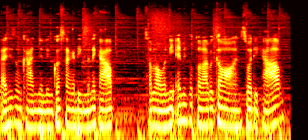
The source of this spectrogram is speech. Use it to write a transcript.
และที่สำคัญอย่าลืมกดสั่นกระดิ่งด้วยนะครับสำหรับวันนี้แอดมินขอตัวลาไปก่อน สวัสดีครับ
